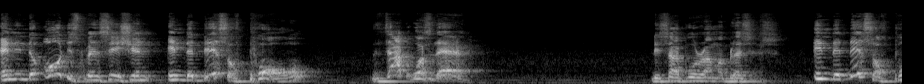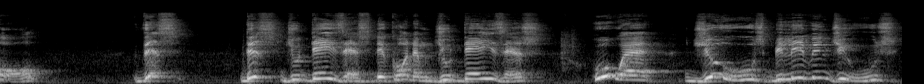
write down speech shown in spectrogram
And in the old dispensation, in the days of Paul, that was there. Disciple Rama blessings. In the days of Paul, this these Judaizers, they call them Judaizers, who were Jews, believing Jews,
